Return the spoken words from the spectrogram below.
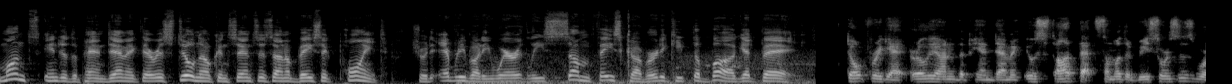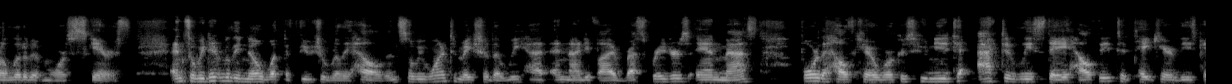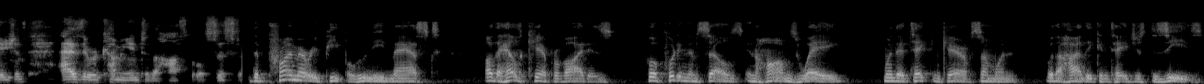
Months into the pandemic, there is still no consensus on a basic point. Should everybody wear at least some face cover to keep the bug at bay? don't forget, early on in the pandemic, it was thought that some of the resources were a little bit more scarce. And so we didn't really know what the future really held. And so we wanted to make sure that we had N95 respirators and masks for the healthcare workers who needed to actively stay healthy to take care of these patients as they were coming into the hospital system. The primary people who need masks the healthcare providers who are putting themselves in harm's way when they're taking care of someone with a highly contagious disease.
